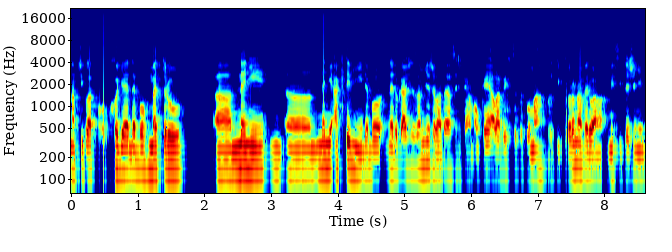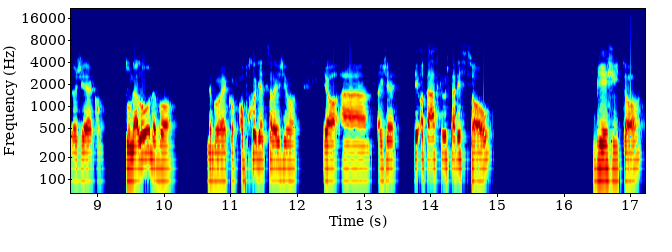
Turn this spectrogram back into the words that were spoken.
například v obchodě nebo v metru uh, není, uh, není aktivní nebo nedokáže zaměřovat. Já si říkám, OK, ale vy chcete pomáhat proti koronaviru a myslíte, že někdo žije jako v tunelu nebo, nebo jako v obchodě celý život? Jo, a, takže ty otázky už tady jsou, běží to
